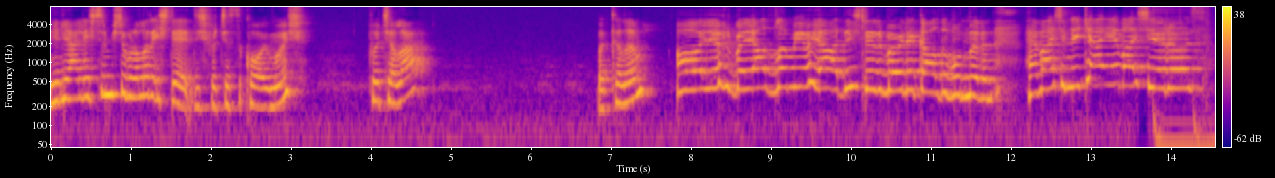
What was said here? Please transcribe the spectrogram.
Nil yerleştirmişti buralara işte diş fırçası koymuş. Fırçala. Bakalım. Hayır beyazlamıyor ya. Dişleri böyle kaldı bunların. Hemen şimdi hikayeye başlıyoruz.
